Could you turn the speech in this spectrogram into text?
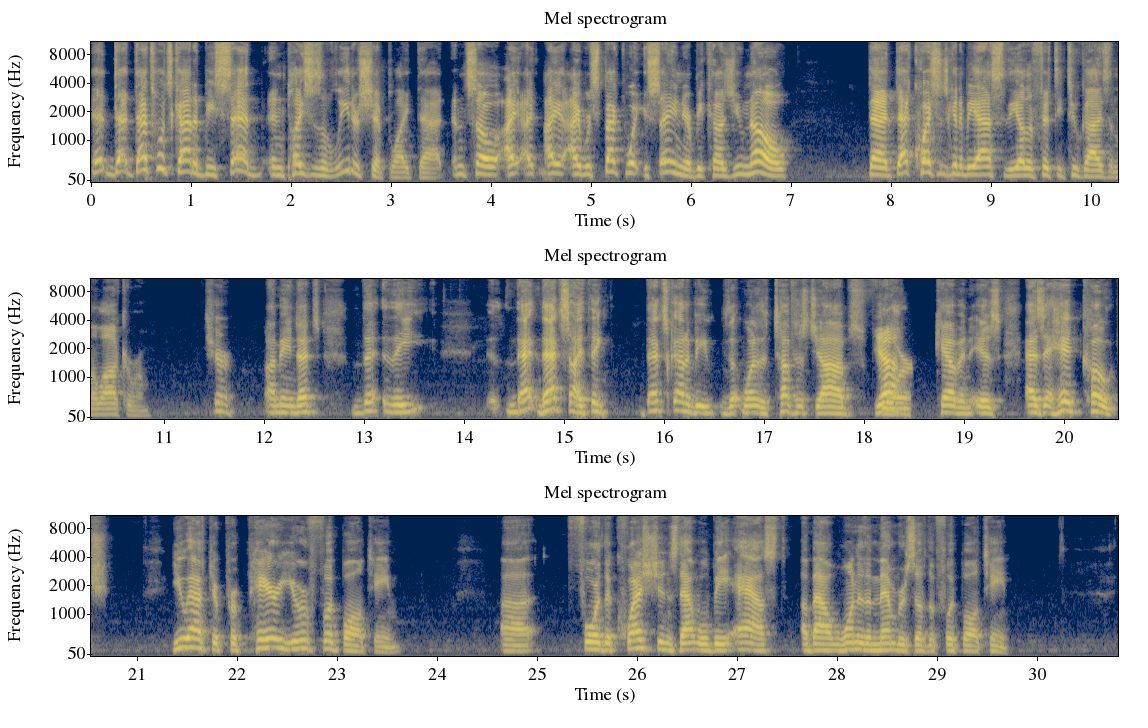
eh, that, that's what's got to be said in places of leadership like that. And so I, I, I respect what you're saying there because you know that that question is going to be asked to the other 52 guys in the locker room. Sure. I mean, that's the, the that that's I think that's got to be the, one of the toughest jobs for yeah. Kevin is as a head coach, you have to prepare your football team uh, for the questions that will be asked about one of the members of the football team,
